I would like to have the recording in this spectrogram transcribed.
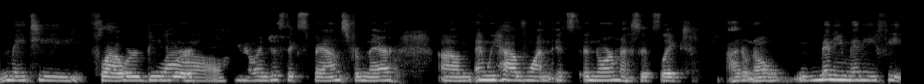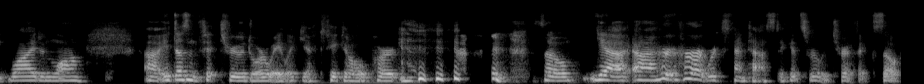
Métis flower beadwork, Wow. you know, and just expands from there. Um, and we have one, it's enormous. It's like, I don't know, many, many feet wide and long. Uh, it doesn't fit through a doorway, like you have to take it all apart. so yeah, uh, her, her artwork's fantastic. It's really terrific. So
